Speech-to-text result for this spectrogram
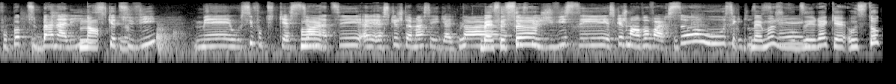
faut pas que tu banalises Non. ce que tu vis. Mais aussi, il faut que tu te questionnes, Ouais. tu sais, euh, est-ce que justement c'est égalitaire? Ben, c'est est-ce ça. que ce que je vis, c'est. Est-ce que je m'en vais vers ça ou c'est quelque chose Mais qui moi, je vous dirais que aussitôt que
